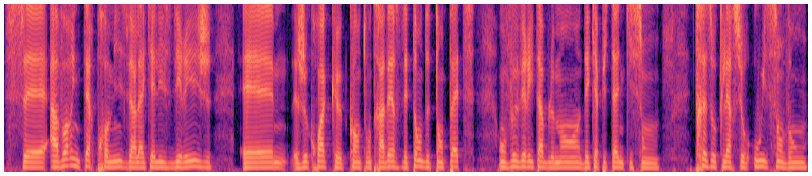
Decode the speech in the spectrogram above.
c'est avoir une terre promise vers laquelle il se dirige. Et je crois que quand on traverse des temps de tempête, on veut véritablement des capitaines qui sont très au clair sur où ils s'en vont,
